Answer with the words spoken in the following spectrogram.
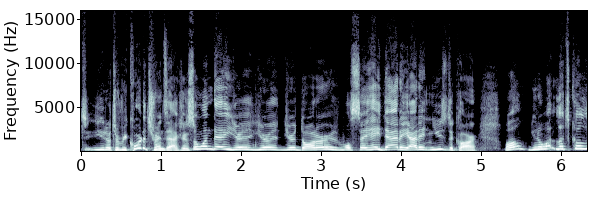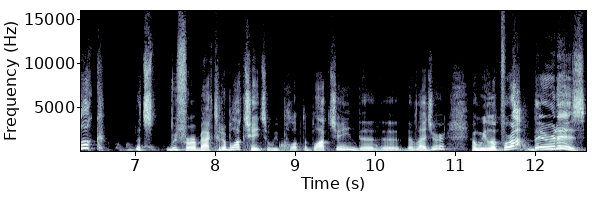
to, you know, to record a transaction. So one day your your your daughter will say, "Hey, Daddy, I didn't use the car." Well, you know what? Let's go look let's refer back to the blockchain. So we pull up the blockchain, the, the, the ledger, and we look for, up oh, there it is.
